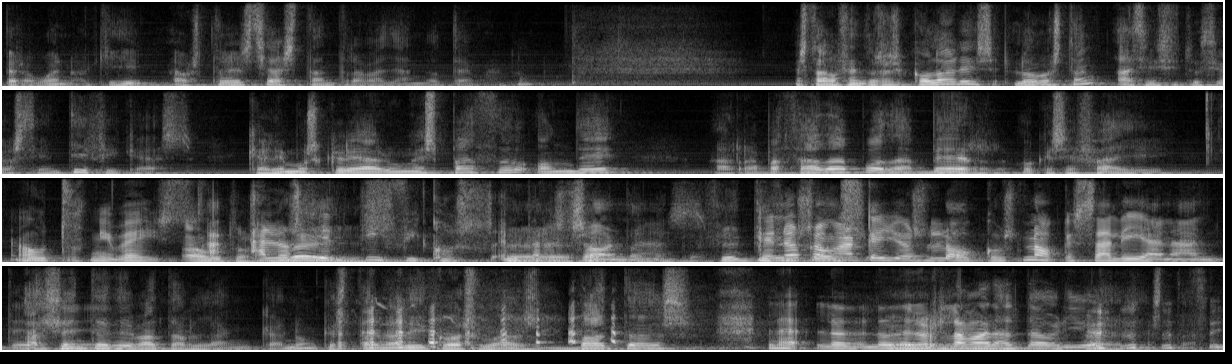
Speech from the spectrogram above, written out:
Pero bueno, aquí aos tres xa están traballando o tema. Non? Están os centros escolares, logo están as institucións científicas. Queremos crear un espazo onde a rapazada poda ver o que se fai A outros niveis, a, outros a, a los niveis. científicos en eh, personas, científicos, que non son aquellos locos, no, que salían antes. A xente eh. de bata blanca, non? Que están ali coas súas batas. La, lo, lo de eh, los laboratorios. Eh, sí.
